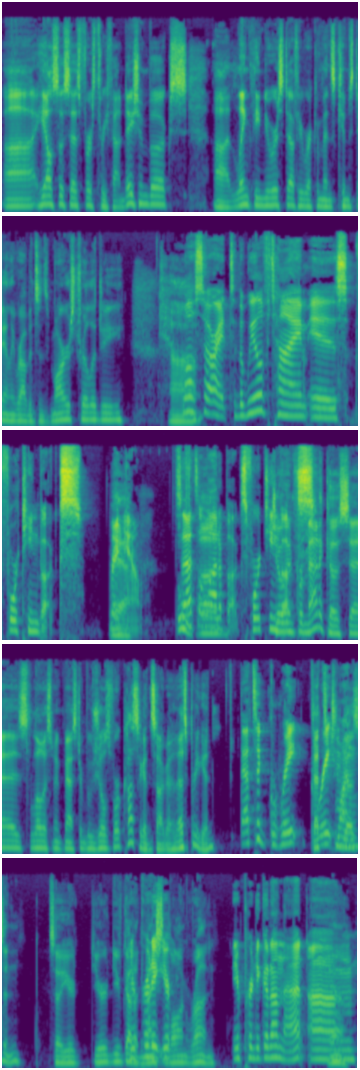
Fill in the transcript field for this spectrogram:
Uh, he also says first three Foundation books, uh, lengthy newer stuff. He recommends Kim Stanley Robinson's Mars trilogy. Uh, well, so all right, so the Wheel of Time is 14 books right yeah. now. So Ooh, that's a lot uh, of books. 14 Joe books. Informatico says Lois McMaster Bujold's Vorkosigan saga. That's pretty good. That's a great, great That's two one. dozen. So you're you're you've got you're a pretty, nice long run. You're pretty good on that. Um,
